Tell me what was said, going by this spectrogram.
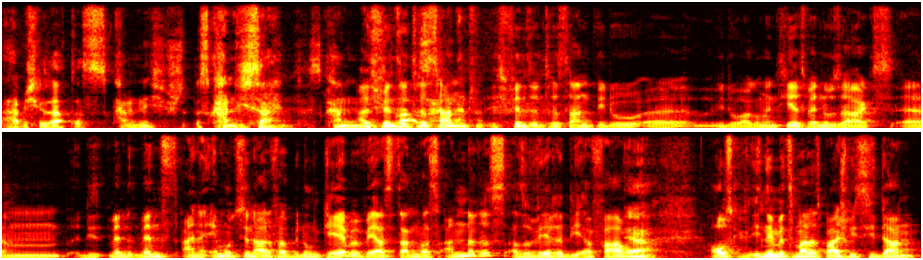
habe ich gesagt, das kann nicht, das kann nicht sein. Das kann also ich finde es interessant, sein. ich finde es interessant, wie du, äh, wie du argumentierst, wenn du sagst, ähm, die, wenn es eine emotionale Verbindung gäbe, wäre es dann was anderes. Also wäre die Erfahrung ja. ausgeglichen. Ich nehme jetzt mal das Beispiel Sidan.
